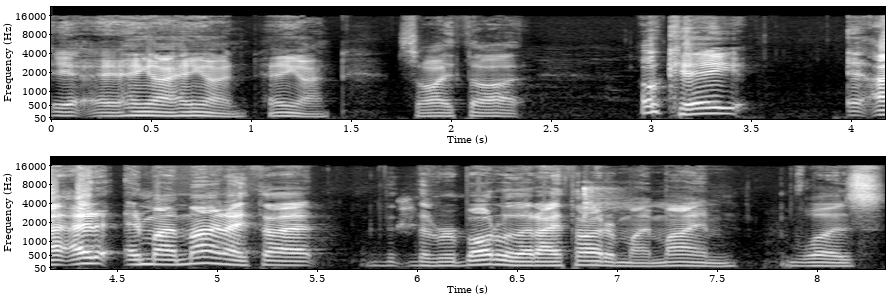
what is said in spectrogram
yeah, eh, hang on, hang on, hang on. So I thought, okay, I, I in my mind I thought the, the rebuttal that I thought in my mind was,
